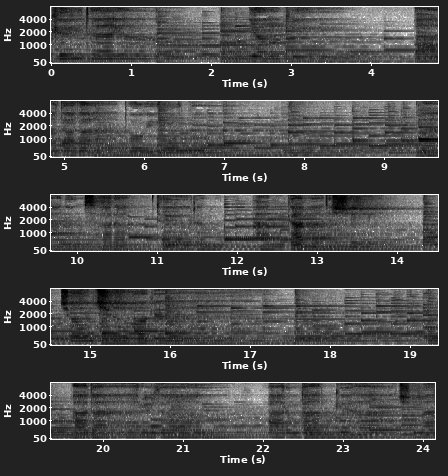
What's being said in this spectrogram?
그대여 여기 바다가 가득씩 좋은 추억에 바다를 더욱 아름답게 하지만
